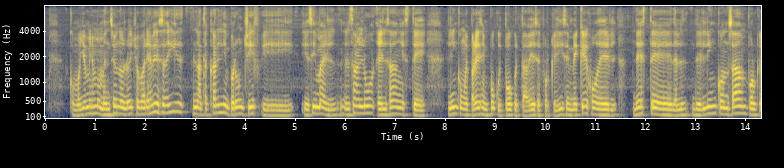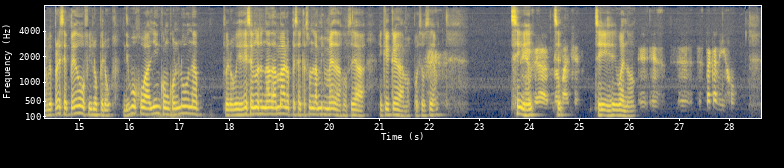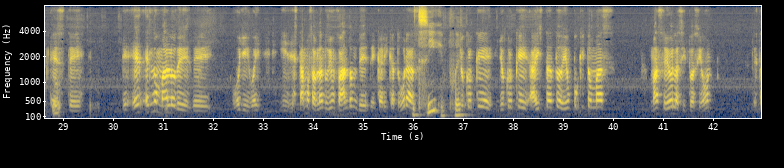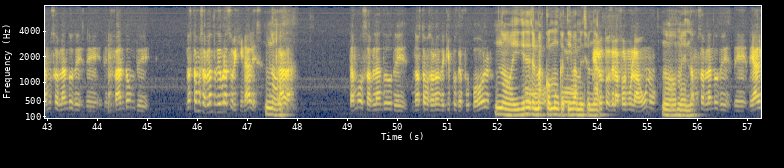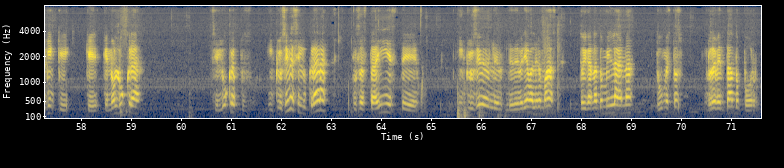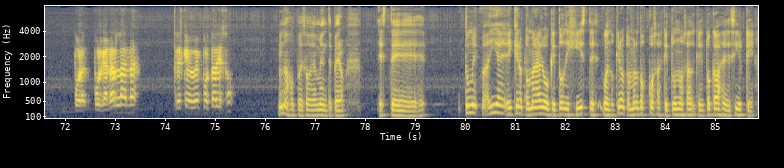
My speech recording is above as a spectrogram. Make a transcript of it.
como yo mismo menciono, lo he hecho varias veces, ahí atacar a alguien por un chief y, y encima el, el San Lu, el San este Lincoln me parece un poco hipócrita a veces porque dice me quejo del de este del, del Lincoln Sam porque me parece pedófilo, pero dibujo a Lincoln con Luna, pero ese no es nada malo pese a que son la misma edad, o sea, ¿en qué quedamos? Pues o sea, sí, sí o sea, no sí, manchen. Sí, bueno. Es, es, está canijo. Este es, es, lo malo de, de oye, güey, y estamos hablando de un fandom de, de, caricaturas. Sí, pues. Yo creo que, yo creo que ahí está todavía un poquito más, más feo la situación. Estamos hablando de, de, del fandom de. No estamos hablando de obras originales, no. entrada. Estamos hablando de. No estamos hablando de equipos de fútbol. No, y ese o, es el más común que te iba a mencionar. Pilotos de la Fórmula 1. No, menos. Estamos hablando de, de, de alguien que, que, que no lucra si lucra, pues, inclusive si lucrara, pues hasta ahí, este, inclusive le, debería valer más. Estoy ganando mi lana, tú me estás reventando por, por, por ganar lana. ¿Crees que me va a importar eso? No, pues obviamente, pero, este, tú me, ahí, ahí quiero tomar algo que tú dijiste, bueno, quiero tomar dos cosas que tú, nos, que tú acabas de decir, que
